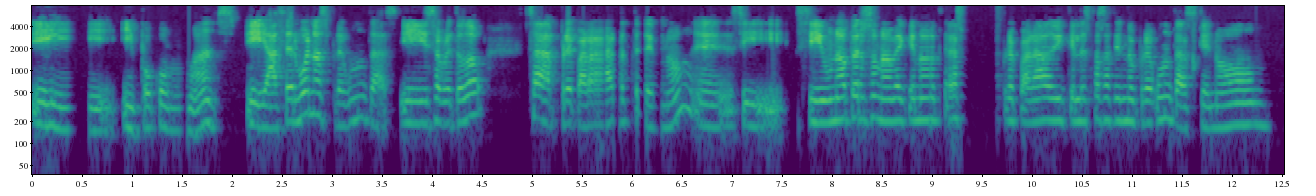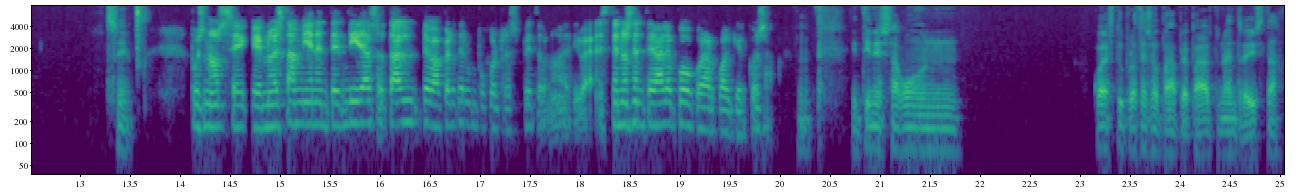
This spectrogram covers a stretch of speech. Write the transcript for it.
y, poco más. Y hacer buenas preguntas y sobre todo, o sea, prepararte, ¿no? Eh, si, si una persona ve que no te has preparado y que le estás haciendo preguntas que no... Sí. Pues no sé, que no están bien entendidas o tal, te va a perder un poco el respeto, ¿no? Decir, este no se entera, le puedo colar cualquier cosa. Mm. ¿Y tienes algún... ¿Cuál es tu proceso para prepararte una entrevista?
